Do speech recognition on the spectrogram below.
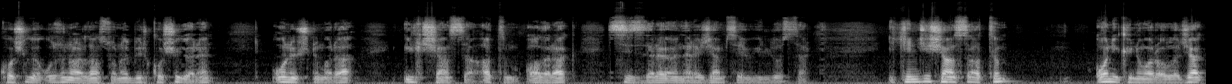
koşu uzun aradan sonra bir koşu gören 13 numara ilk şanslı atım olarak sizlere önereceğim sevgili dostlar. İkinci şanslı atım 12 numara olacak.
